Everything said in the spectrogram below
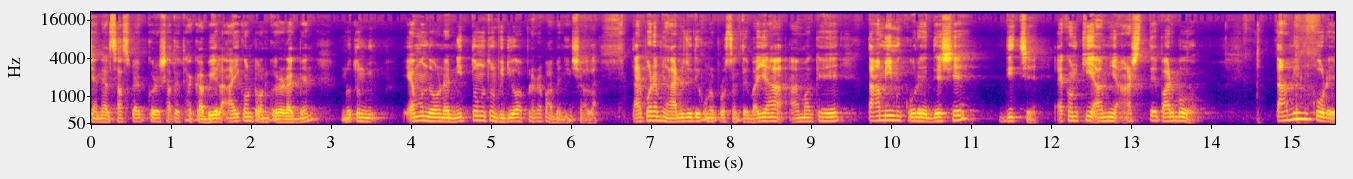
চ্যানেল সাবস্ক্রাইব করে সাথে থাকা বেল আইকনটা অন করে রাখবেন। নতুন, এমন ধরনের নিত্য নতুন ভিডিও আপনারা পাবেন ইনশাল্লাহ তারপরে আমি আরও যদি কোনো প্রশ্ন ভাইয়া, আমাকে তামিম করে দেশে দিচ্ছে, এখন কি আমি আসতে পারব? তামিম করে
